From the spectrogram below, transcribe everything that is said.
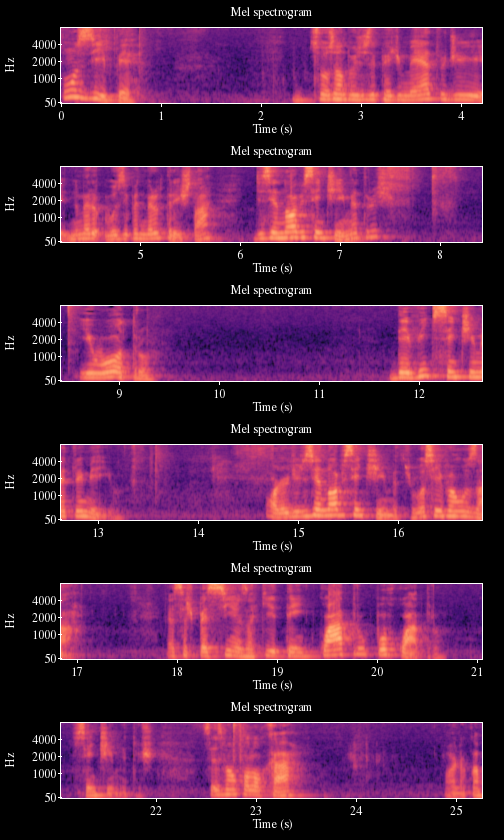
Um zíper. Estou usando o zíper de metro de número, o zíper número 3, tá? 19 centímetros. E o outro de 20 centímetros e meio. Olha, o de 19 centímetros, vocês vão usar. Essas pecinhas aqui tem 4 por 4 centímetros. Vocês vão colocar Olha, com a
